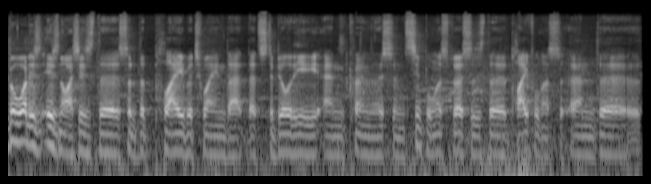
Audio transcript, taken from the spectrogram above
But what is, is nice is the sort of the play between that, that stability and cleanliness and simpleness versus the playfulness and the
